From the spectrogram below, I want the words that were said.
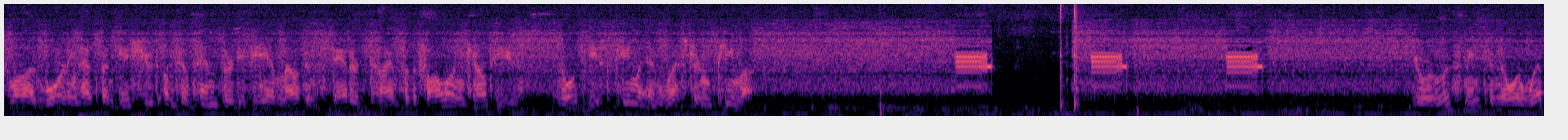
flood warning has been issued until 10:30 p.m. Mountain Standard Time for the following counties: Northeast Pima and Western Pima. You're listening to NOAA Web.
